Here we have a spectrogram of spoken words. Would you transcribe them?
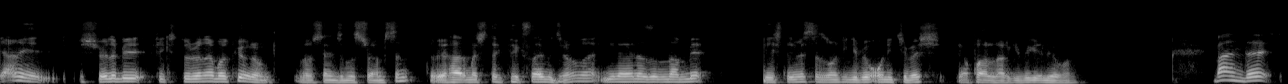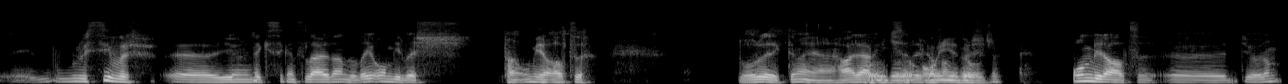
Yani şöyle bir fikstürüne bakıyorum Los Angeles Rams'ın. Tabii her maçı tek tek saymayacağım ama yine en azından bir geçtiğimiz sezonki gibi 12-5 yaparlar gibi geliyor bana. Ben de e, receiver e, yönündeki sıkıntılardan dolayı 11-5 pardon 11-6 doğru dedik değil mi ya? Hala benim Doğru, iki doğru. senedir kafam 17 karışık. olacak. 11-6 e, diyorum.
